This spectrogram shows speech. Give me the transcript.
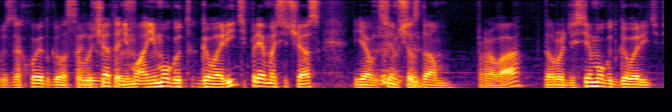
Пусть заходят в голосовой Они чат. Они, они могут говорить прямо сейчас. Я вот всем сейчас дам права. Да вроде все могут говорить.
